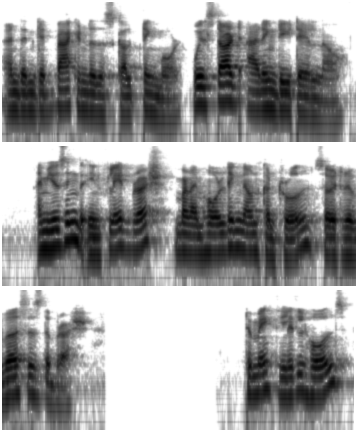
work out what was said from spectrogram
and then get back into the sculpting mode. We'll start adding detail now. I'm using the inflate brush but I'm holding down control so it reverses the brush. To make little holes,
